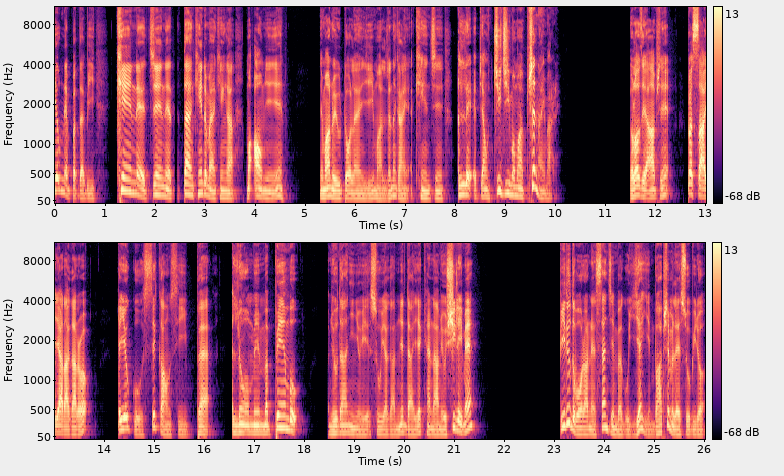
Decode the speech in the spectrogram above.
ရုတ်နဲ့ပတ်သက်ပြီး ခင်းနဲ့ကျင်းနဲ့တန်ခင်းတမန်ခင်းကမအောင်မြင်ရင်မြမနွေဦးတော်လန်ရေးမှာလက်နက်ကိုင်အခင်းချင်းအလက်အပြောင်းကြီးကြီးမားမားဖြစ်နိုင်ပါတယ်။လောလောဆယ်အားဖြင့်တွက်ဆရတာကတော့တရုတ်ကိုစစ်ကောင်စီဘက်အလွန်အမင်းမပင်းဖို့အမျိုးသားညီညွတ်ရေးအစိုးရကမြစ်တာရက်ခံတာမျိုးရှိလိမ့်မယ်။ပြည်သူသဘောထားနဲ့စန့်ကျင်ဘက်ကိုရက်ရင်ဘာဖြစ်မလဲဆိုပြီးတော့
